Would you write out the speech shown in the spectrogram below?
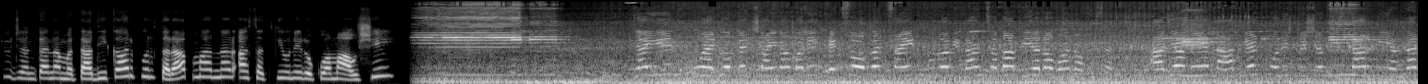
શું જનતાના મતાધિકાર પર તરાપ મારનાર આ શક્તિઓને રોકવામાં આવશે? જય હિન્દ, હું એડવોકેટ ચાઇના મલિક, એકસો ઓગણસાઠ પૂર્વ વિધાનસભા બીએલઓ વન ઓફિસર. આજે અમે લાલગેટ પોલીસ સ્ટેશન વિસ્તારની અંદર,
